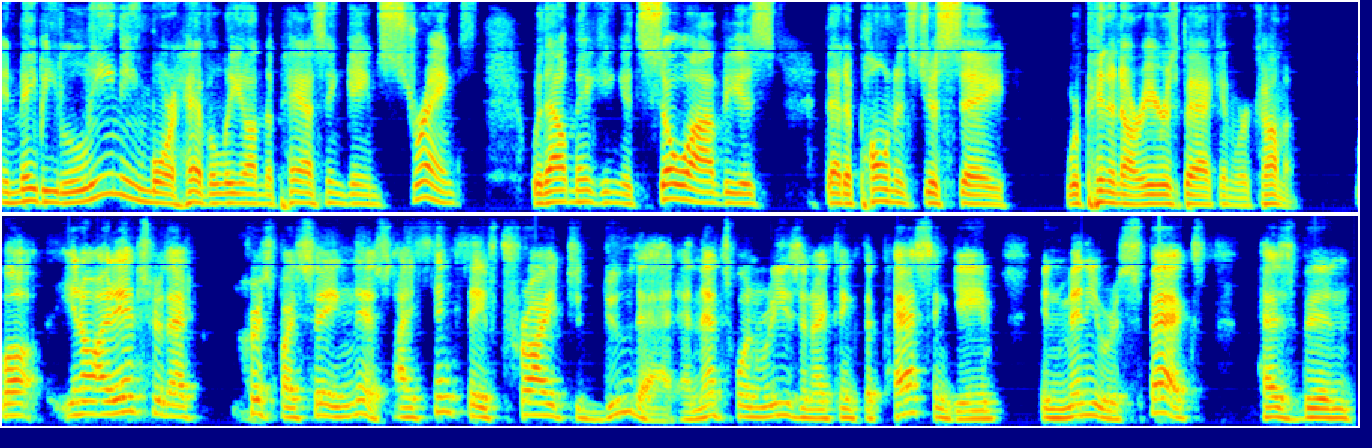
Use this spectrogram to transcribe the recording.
in maybe leaning more heavily on the passing game strength without making it so obvious that opponents just say, we're pinning our ears back and we're coming? Well, you know, I'd answer that Chris, by saying this. I think they've tried to do that. And that's one reason I think the passing game, in many respects, has been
